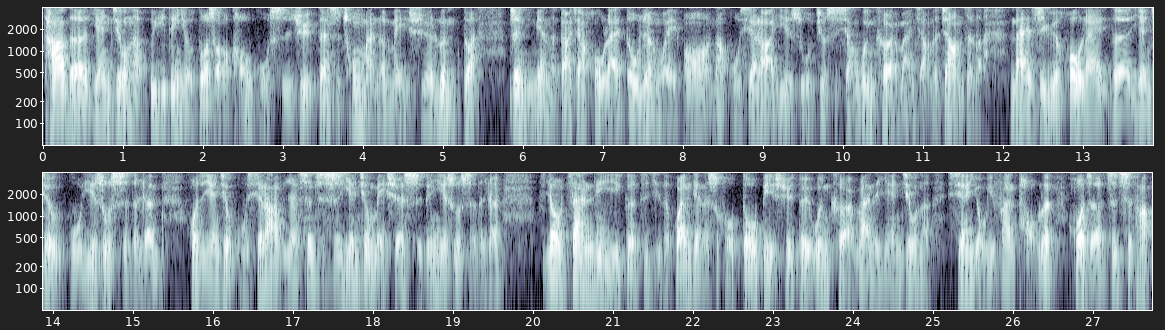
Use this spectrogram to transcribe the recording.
他的研究呢，不一定有多少的考古实据，但是充满了美学论断。这里面呢，大家后来都认为，哦，那古希腊艺术就是像温克尔曼讲的这样子了，乃至于后来的研究古艺术史的人，或者研究古希腊的人，甚至是研究美学史跟艺术史的人。要站立一个自己的观点的时候，都必须对温克尔曼的研究呢，先有一番讨论，或者支持他，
